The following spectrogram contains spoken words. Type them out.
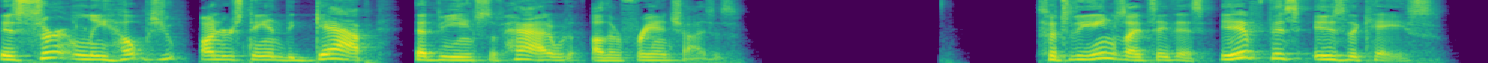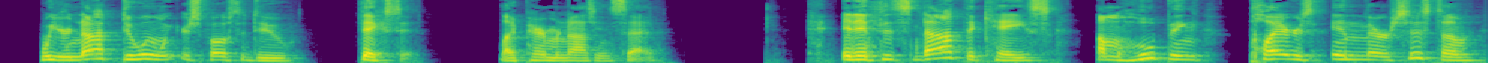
it certainly helps you understand the gap that the Angels have had with other franchises. So to the Angels, I'd say this if this is the case, where you're not doing what you're supposed to do, fix it, like Perry said. And if it's not the case, I'm hoping players in their system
